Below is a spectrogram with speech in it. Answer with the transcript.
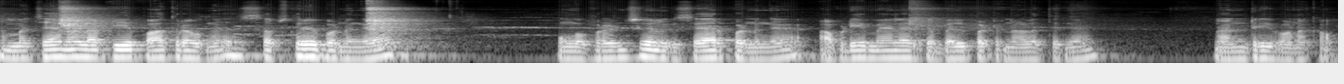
நம்ம சேனல் அப்படியே பார்க்குறவங்க சப்ஸ்கிரைப் பண்ணுங்கள் உங்கள் ஃப்ரெண்ட்ஸுகளுக்கு ஷேர் பண்ணுங்கள் அப்படியே மேலே இருக்க பெல் பட்டன் அழுத்துங்க. நன்றி வணக்கம்.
